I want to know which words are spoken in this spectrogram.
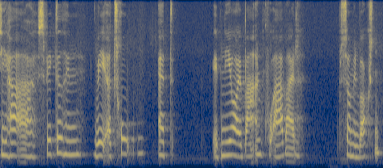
De har svigtet hende ved at tro, at et 9-årigt barn kunne arbejde som en voksen.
